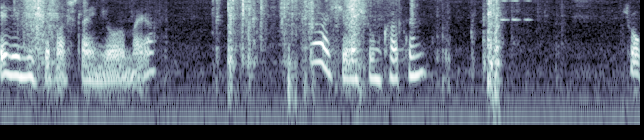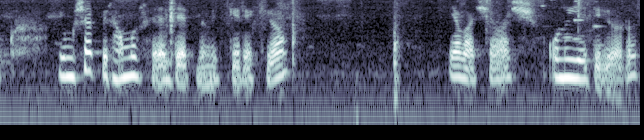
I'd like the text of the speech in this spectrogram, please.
elinizle başlayın yoğurmaya. Yavaş yavaş un katın. Çok yumuşak bir hamur elde etmemiz gerekiyor. Yavaş yavaş unu yediriyoruz.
